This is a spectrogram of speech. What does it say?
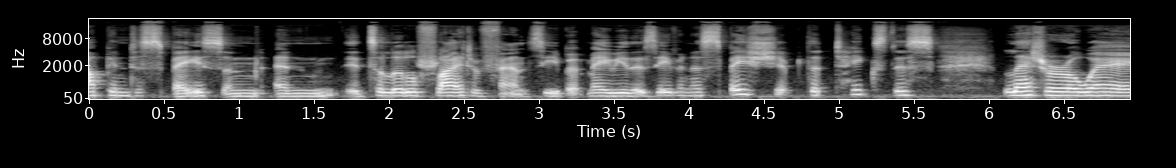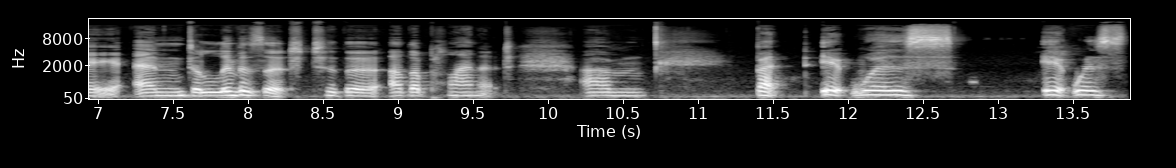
up into space. And, and it's a little flight of fancy, but maybe there's even a spaceship that takes this letter away and delivers it to the other planet. Um, but it was it was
